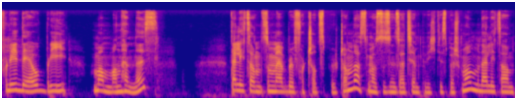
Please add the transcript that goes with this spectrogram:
Fordi det å bli mammaen hennes Det er litt sånn som jeg ble fortsatt spurt om, da, som jeg også synes er et kjempeviktig spørsmål. Men det er litt sånn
